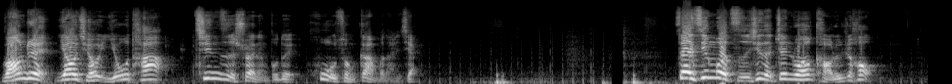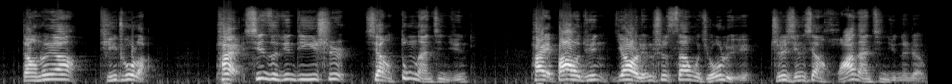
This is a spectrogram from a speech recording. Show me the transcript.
王震要求由他亲自率领部队护送干部南下。在经过仔细的斟酌和考虑之后，党中央提出了派新四军第一师向东南进军，派八路军幺二零师三五九旅执行向华南进军的任务。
